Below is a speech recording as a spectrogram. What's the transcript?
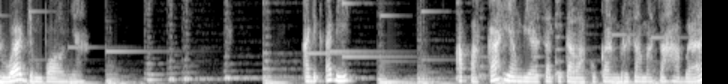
dua jempolnya. Adik-adik, apakah yang biasa kita lakukan bersama sahabat?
